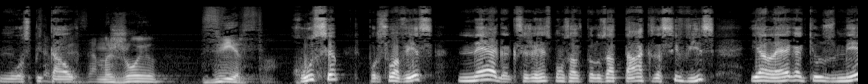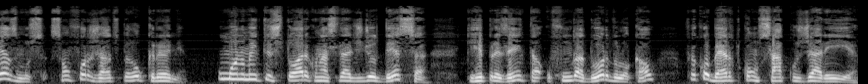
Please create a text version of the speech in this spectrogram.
um hospital. Rússia, por sua vez, nega que seja responsável pelos ataques a civis e alega que os mesmos são forjados pela Ucrânia. Um monumento histórico na cidade de Odessa, que representa o fundador do local, foi coberto com sacos de areia.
